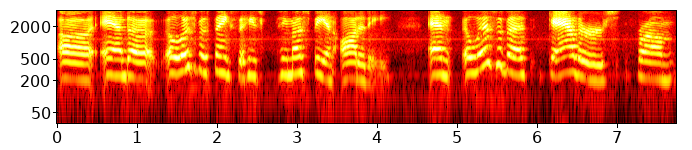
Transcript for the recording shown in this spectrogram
Uh, and uh, Elizabeth thinks that he's he must be an oddity, and Elizabeth gathers from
